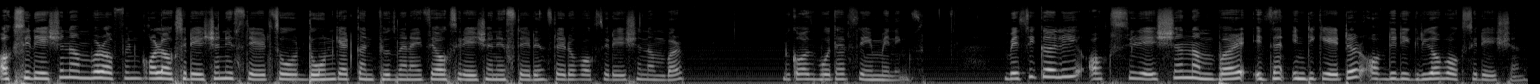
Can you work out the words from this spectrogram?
Oxidation number often called oxidation state so don't get confused when I say oxidation state instead of oxidation number because both have same meanings. Basically, oxidation number is an indicator of the degree of oxidation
